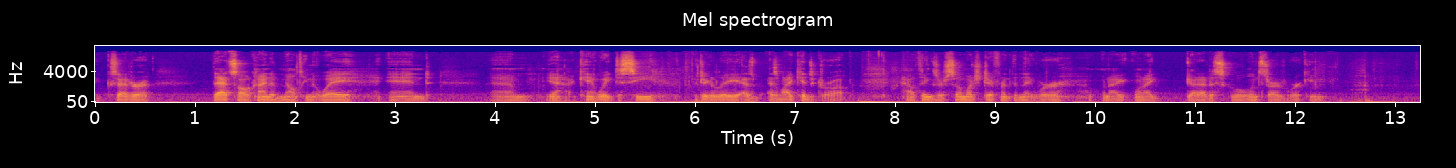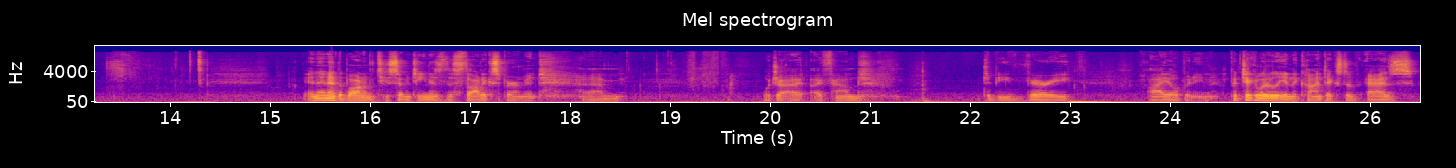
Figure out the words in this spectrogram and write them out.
etc. That's all kind of melting away. And um, yeah, I can't wait to see, particularly as, as my kids grow up, how things are so much different than they were when I when I got out of school and started working. And then at the bottom of 217 is this thought experiment, um, which I, I found to be very eye opening, particularly in the context of as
